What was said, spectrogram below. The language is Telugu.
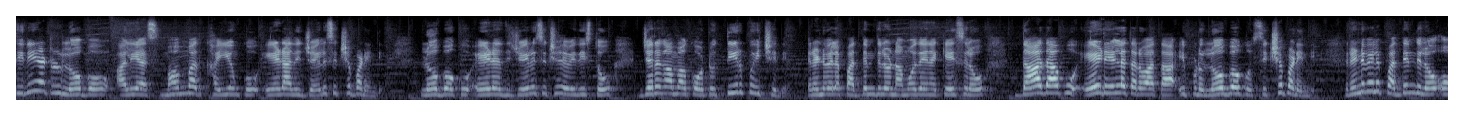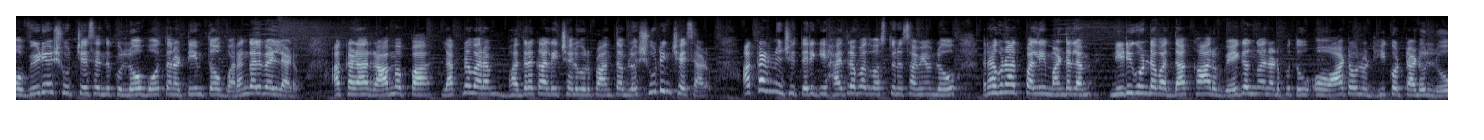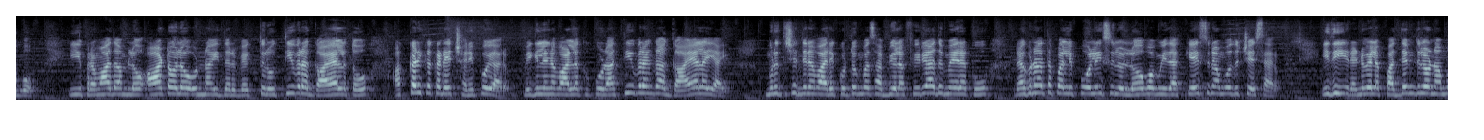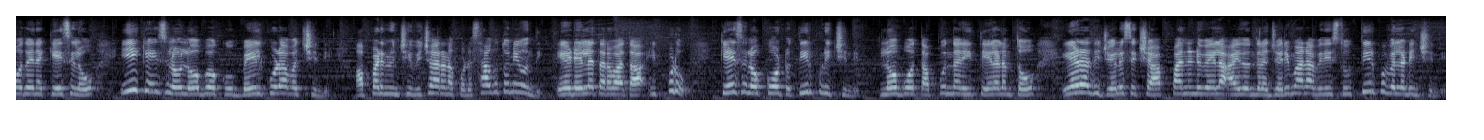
సినీ నటుడు లోబో అలియాస్ మహమ్మద్ ఖయ్యంకు ఏడాది జైలు శిక్ష పడింది. లోబోకు ఏడాది జైలు శిక్ష విధిస్తూ జనగామ కోర్టు తీర్పు ఇచ్చింది. రెండు వేల పద్దెనిమిదిలో నమోదైన కేసులో దాదాపు ఏడేళ్ళ తర్వాత ఇప్పుడు లోబోకు శిక్ష పడింది. రెండు వేల పద్దెనిమిదిలో ఓ వీడియో షూట్ చేసేందుకు లోబో తన టీంతో వరంగల్ వెళ్ళాడు. అక్కడ రామప్ప లక్నవరం భద్రకాళి చెలువురు ప్రాంతంలో షూటింగ్ చేశాడు. అక్కడి నుంచి తిరిగి హైదరాబాద్ వస్తున్న సమయంలో రఘునాథ్పల్లి మండలం నిడిగొండ వద్ద కారు వేగంగా నడుపుతూ ఓ ఆటోను ఢీకొట్టాడు లోబో. ఈ ప్రమాదంలో ఆటోలో ఉన్న ఇద్దరు వ్యక్తులు తీవ్ర గాయాలతో అక్కడికక్కడే చనిపోయారు. మిగిలిన వాళ్ళకు కూడా తీవ్రంగా గాయాలయ్యాయి. మృతి చెందిన వారి కుటుంబ సభ్యుల ఫిర్యాదు మేరకు రఘునాథపల్లి పోలీసులు లోబో మీద కేసు నమోదు చేశారు. ఇది రెండు వేల పద్దెనిమిదిలో నమోదైన కేసులో ఈ కేసులో లోబోకు బెయిల్ కూడా వచ్చింది. అప్పటి నుంచి విచారణ కొనసాగుతూనే ఉంది. ఏడేళ్ళ తర్వాత ఇప్పుడు కేసులో కోర్టు తీర్పునిచ్చింది. లోబో తప్పుందని తేలడంతో ఏడాది జైలు శిక్ష పన్నెండు వేల ఐదు వందల జరిమానా విధిస్తూ తీర్పు వెల్లడించింది.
